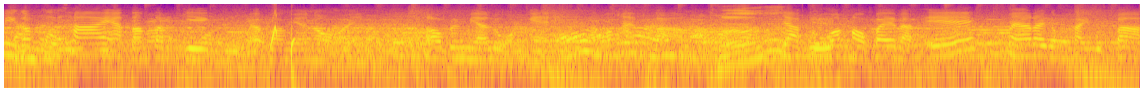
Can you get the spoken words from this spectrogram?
มีก็คือใช่แอบตามจับกิงแอบตามเมียน้อย เราเป็นเมียหลวงไงต้องแอบตามอยากรู้ว่าเขาไปแบบเอ๊ะไปอะไรกับใครหรือเปล่า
